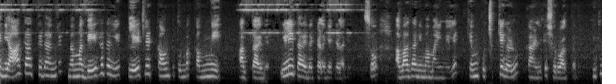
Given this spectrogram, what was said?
ಇದು ಯಾಕೆ ಆಗ್ತಿದೆ ಅಂದ್ರೆ ನಮ್ಮ ದೇಹದಲ್ಲಿ ಪ್ಲೇಟ್ಲೆಟ್ ಕೌಂಟ್ ತುಂಬಾ ಕಮ್ಮಿ ಆಗ್ತಾ ಇದೆ, ಇಳಿತಾ ಇದೆ ಕೆಳಗೆ ಕೆಳಗೆ. ಸೊ ಅವಾಗ ನಿಮ್ಮ ಮೈ ಮೇಲೆ ಕೆಂಪು ಚುಕ್ಕೆಗಳು ಕಾಣಲಿಕ್ಕೆ ಶುರು ಆಗ್ತದೆ ಇದು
